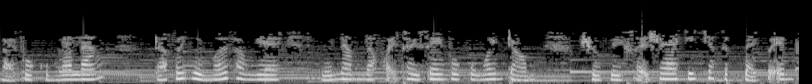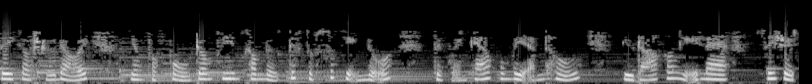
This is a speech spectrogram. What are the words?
lại vô cùng lo lắng. Đối với người mới vào nghề, nửa năm là khoảng thời gian vô cùng quan trọng. Sự việc xảy ra khiến cho kịch bản của MV cần sửa đổi, nhân vật phụ trong phim không được tiếp tục xuất hiện nữa, việc quảng cáo cũng bị ảnh hưởng. Điều đó có nghĩa là series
